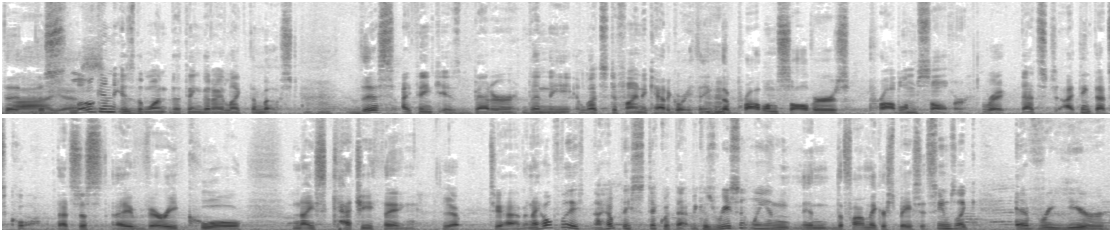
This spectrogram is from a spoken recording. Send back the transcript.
The, Ah, the yes. Mm-hmm. slogan is the one, the thing that I like the most. This, I think, is better than the let's define a category thing. Mm-hmm. The problem solver's problem solver. Right. That's. I think that's cool. That's just a very cool, nice, catchy thing Yep. To have. And I hope they, I hope they stick with that because recently in, in the FileMaker space, it seems like every year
